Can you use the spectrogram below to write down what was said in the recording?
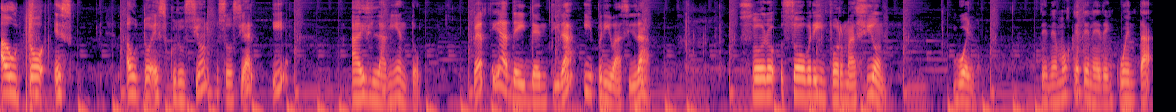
Auto autoexclusión social y aislamiento, pérdida de identidad y privacidad, sobre información. Bueno, tenemos que tener en cuenta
